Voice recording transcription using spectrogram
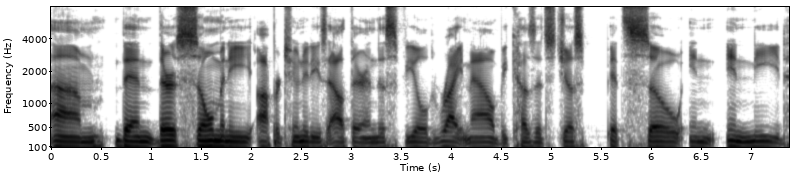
um, then there's so many opportunities out there in this field right now because it's just it's so in in need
